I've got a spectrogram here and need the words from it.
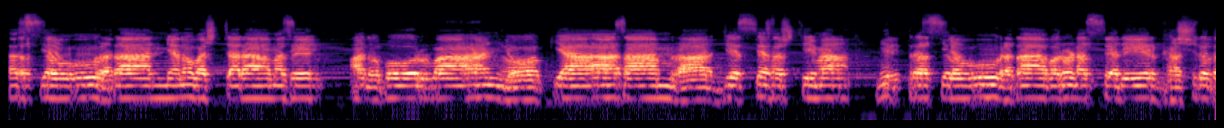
तस्य ऊरतान्यनुवश्चरामसि। अनुपूर्वाण्योक्या साम्राज्यस्य षष्टिम मित्रस्य ऊरतावरुणस्य दीर्घश्रुत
